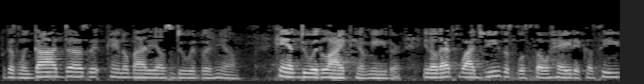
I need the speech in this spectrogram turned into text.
Because when God does it, can't nobody else do it but Him. Can't do it like Him either. You know, that's why Jesus was so hated because He,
